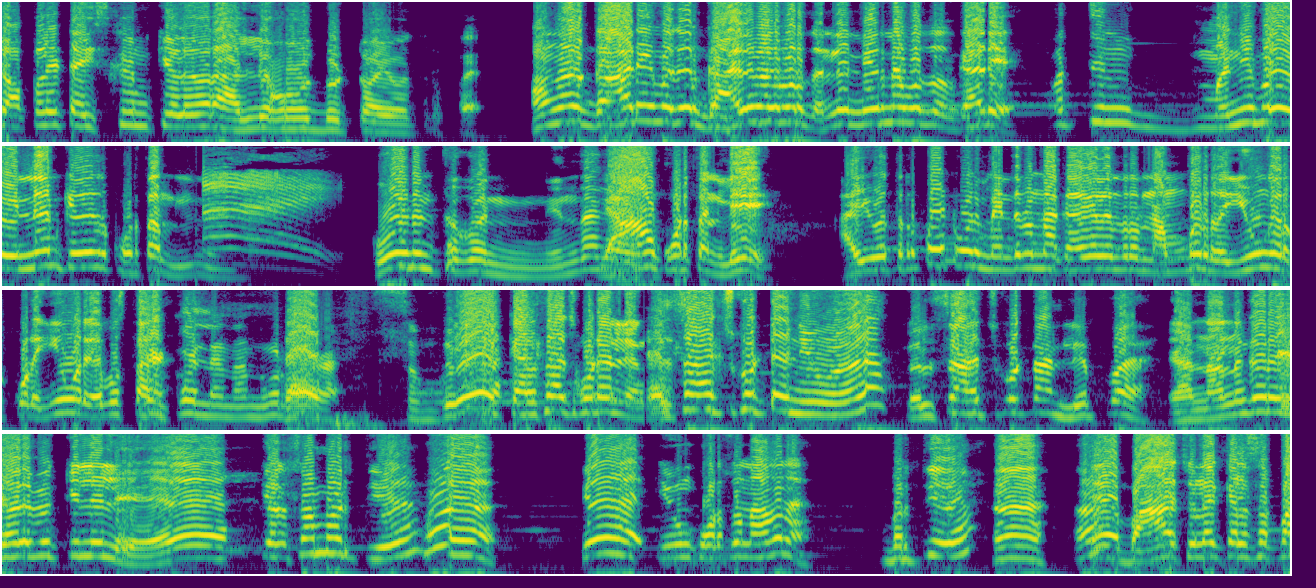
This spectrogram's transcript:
ಚಾಕ್ಲೇಟ್ ಐಸ್ ಕ್ರೀಮ್ ಕೇಳಿದ್ರ ಅಲ್ಲಿ ಹೋದ್ಬಿಟ್ಟು ಐವತ್ ರೂಪಾಯಿ. ಹಂಗ ಗಾಡಿ ಮತ್ತೆ ಗಾಡಿ ಮೇಲೆ ಬರ್ತಲ್ಲ ನೀರ್ನಾಗ ಬರ್ತದ ಗಾಡಿ. ಮತ್ತಿನ್ ಮನಿ ಬರೋ ಇನ್ನೇನ್ ಕೇಳಿದ್ರೆ ಕೊಡ್ತಾನ ಕೋಡಿನ್ ತಗೋ ನಿಂದ ಯಾವ ಕೊಡ್ತಾನಲ್ಲಿ ಐವತ್ ರೂಪಾಯಿ ನೋಡಿ ಮೇಂಟೈನ್ ಆಗಲ್ಲ ಅಂದ್ರೆ ನಂಬರ್ ಇವಂಗ ಕೊಡ ಇವ್ರ ಎಬಸ್ತಾರ ಕೆಲಸ ಹಚ್ಕೊಟ್ಟಲ್ಲ ಕೆಲಸ ಹಚ್ಕೊಡಲ್ಲ ಕೆಲ್ಸ ಹಚ್ಕೊಟ್ಟೆ ನೀವು? ಕೆಲಸ ಹಚ್ಕೊಟ್ಟಾನ್ ಲೇಪ್ಪ. ಯಾ, ನನ್ಗಾರ ಹೇಳ್ಬೇಕಿಲ್ಲ ಕೆಲಸ ಕೆಲ್ಸ ಮಾಡ್ತಿ? ಹಾ, ಏ ಇವ್ ಕೊಡ್ಸೋಣ ಅದನ್ನ. ಬರ್ತಿ ಹಾ, ಏ ಬಾಳ ಚಲೋ ಕೆಲಸಪ್ಪ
